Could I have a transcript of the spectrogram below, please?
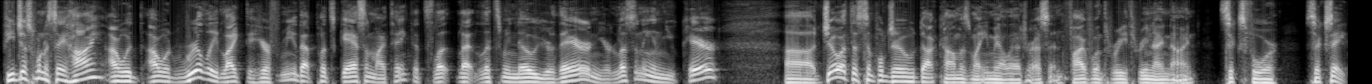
If you just want to say hi, I would I would really like to hear from you. That puts gas in my tank. That's let, that lets me know you're there and you're listening and you care. Uh, Joe at thesimplejoe.com is my email address and 513-399-6468.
